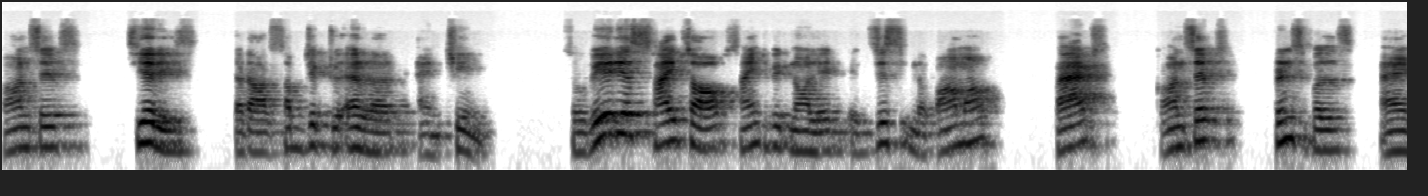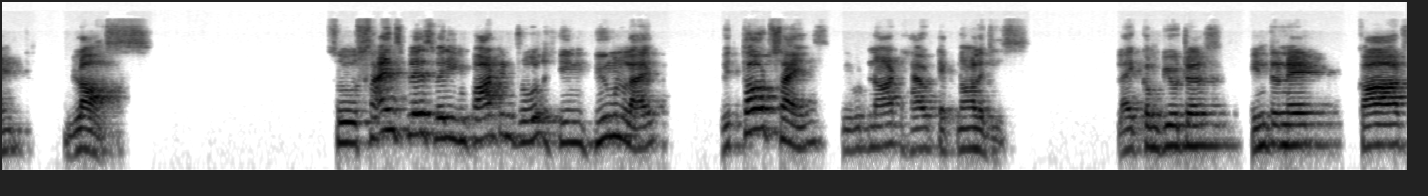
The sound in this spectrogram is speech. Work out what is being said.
concepts, theories that are subject to error and change. So various types of scientific knowledge exist in the form of facts, concepts, principles, and laws. So science plays very important role in human life. Without science, we would not have technologies like computers, internet, cars,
